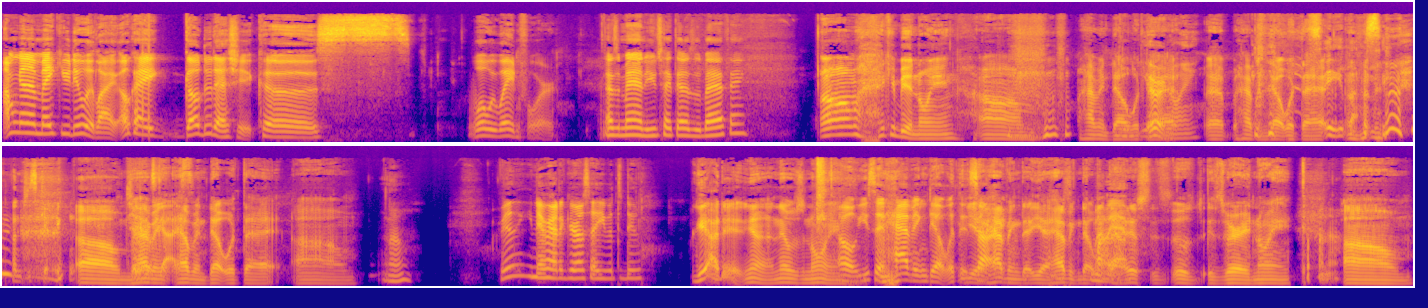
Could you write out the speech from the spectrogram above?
I'm gonna make you do it. Like, okay, go do that shit, cause what we waiting for? as a man, do you take that as a bad thing? Um, it can be annoying. Um, having dealt with You're that, annoying. Uh, having dealt with that. See, that's- I'm just kidding. um, Cheers, having guys. having dealt with that. Um, No. Really? You never had a girl tell you what to do? yeah, I did. Yeah, and it was annoying. Oh, you said having dealt with it. yeah, Sorry. having that. Yeah, having dealt My with that. bad. It's, it's, it was, it's very annoying. Come on now. Um,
